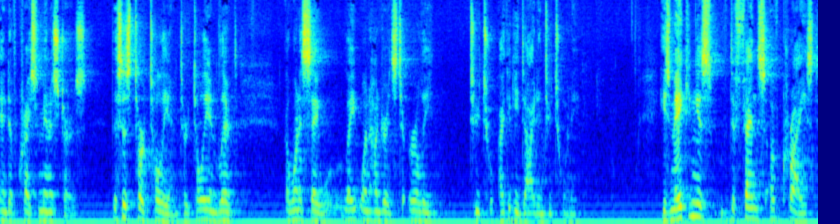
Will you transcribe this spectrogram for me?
and of Christ's ministers. This is Tertullian. Tertullian lived, I want to say, late 100s to early 2, I think he died in 220. He's making his defense of Christ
